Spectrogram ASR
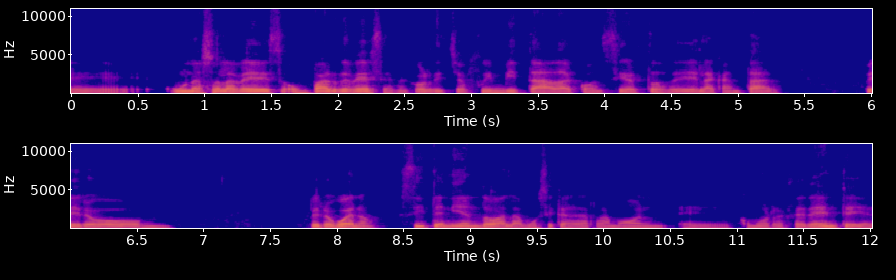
Eh, una sola vez, un par de veces, mejor dicho, fui invitada a conciertos de él a cantar. Pero, pero bueno, sí teniendo a la música de Ramón eh, como referente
